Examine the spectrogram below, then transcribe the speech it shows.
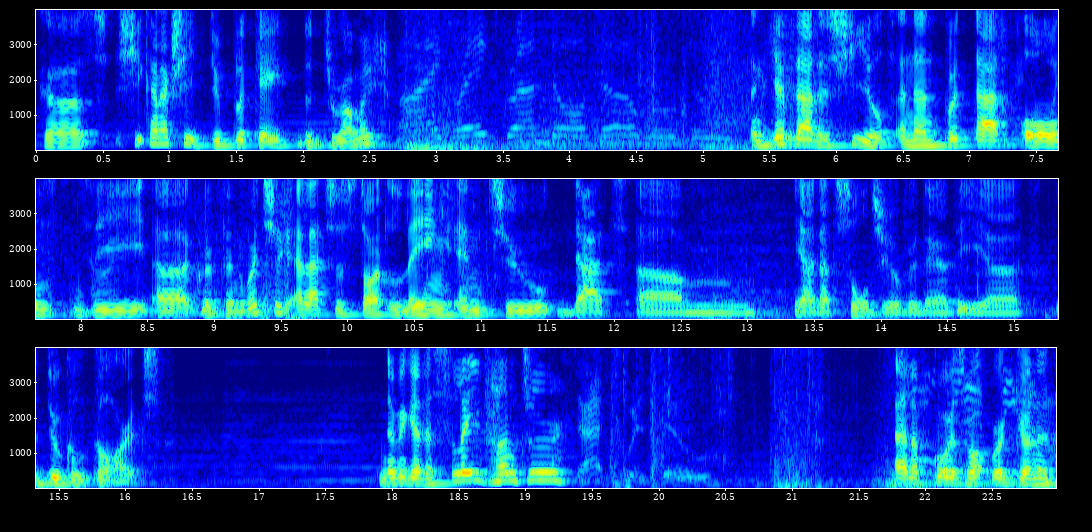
Because she can actually duplicate the drummer. And give that a shield and then put that on the uh, Griffin Witcher and let's just start laying into that um, yeah that soldier over there, the, uh, the Ducal Guards. Then we get a Slave Hunter. And of course what we're gonna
